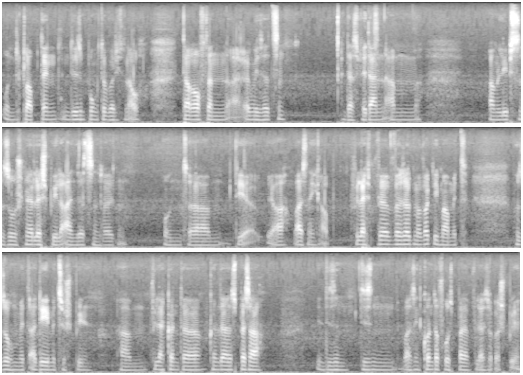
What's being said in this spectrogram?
Und ich glaube, in diesem Punkt würde ich dann auch darauf dann irgendwie setzen, dass wir dann am, am liebsten so schnelle Spiele einsetzen sollten. Und ähm, die, ja, weiß nicht, ob vielleicht wir, wir sollten wir wirklich mal mit versuchen mit AD mitzuspielen. Ähm, vielleicht könnte könnte das besser in diesen, diesen, was in Konterfußball vielleicht sogar spielen.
